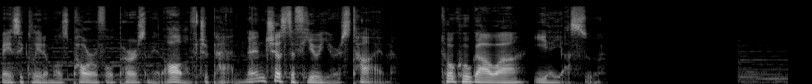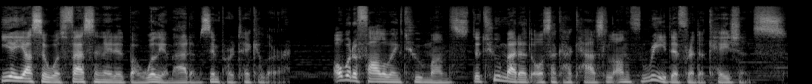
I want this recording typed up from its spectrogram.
basically the most powerful person in all of Japan in just a few years' time Tokugawa Ieyasu. Ieyasu was fascinated by William Adams in particular, over the following two months, the two met at Osaka Castle on three different occasions.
